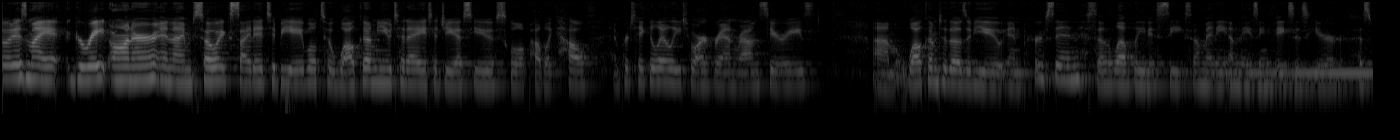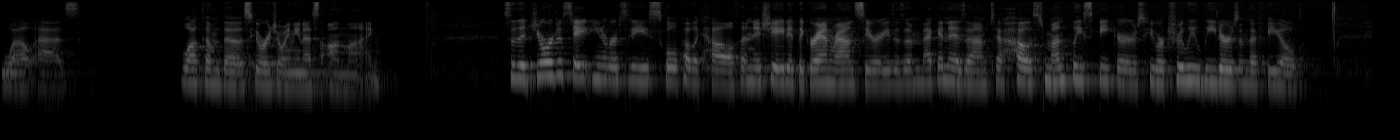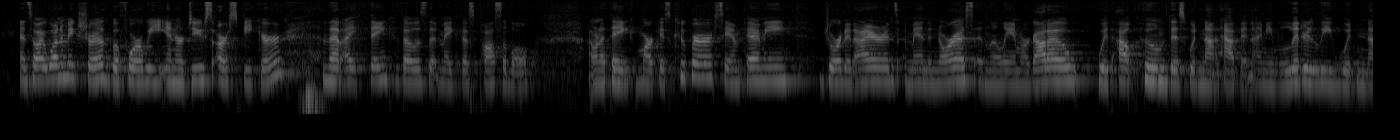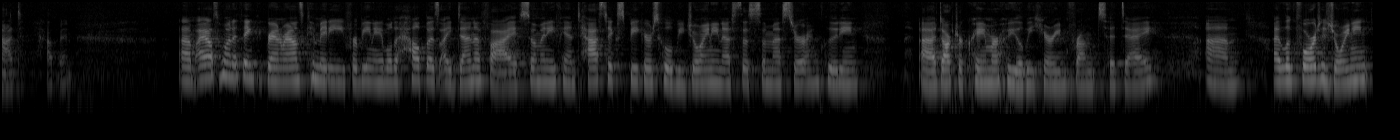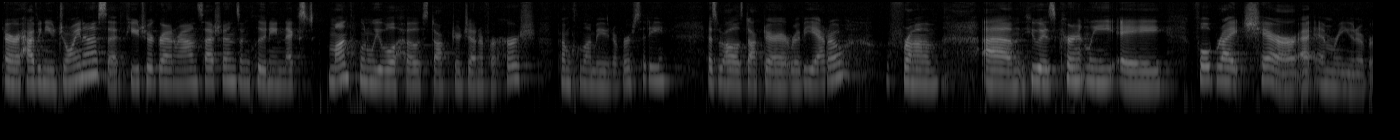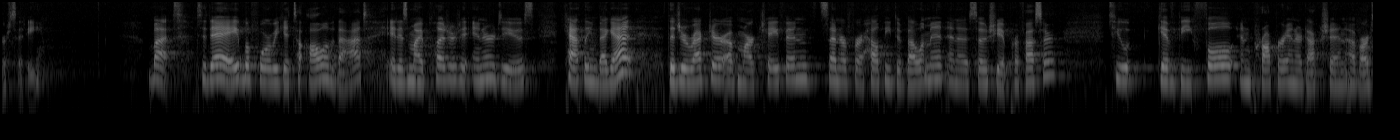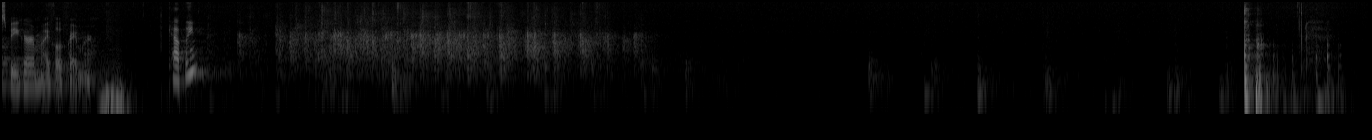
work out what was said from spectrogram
So it is my great honor, and I'm so excited to be able to welcome you today to GSU School of Public Health, and particularly to our Grand Round series. Um, welcome to those of you in person. So lovely to see so many amazing faces here, as well as welcome those who are joining us online. So the Georgia State University School of Public Health initiated the Grand Round series as a mechanism to host monthly speakers who are truly leaders in the field. And so I want to make sure before we introduce our speaker that I thank those that make this possible. I want to thank Marcus Cooper, Sam Fami, Jordan Irons, Amanda Norris, and Lillian Morgado, without whom this would not happen. I mean, literally would not happen. Um, I also want to thank the Grand Rounds Committee for being able to help us identify so many fantastic speakers who will be joining us this semester, including uh, Dr. Kramer, who you'll be hearing from today. Um, I look forward to joining or having you join us at future Grand Round sessions, including next month when we will host Dr. Jennifer Hirsch from Columbia University, as well as Dr. Ribeiro from, um, who is currently a Fulbright chair at Emory University. But today, before we get to all of that, it is my pleasure to introduce Kathleen Baggett, the director of Mark Chaffin Center for Healthy Development and associate professor, to give the full and proper introduction of our speaker, Michael Kramer. Kathleen?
